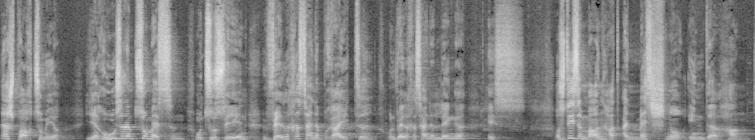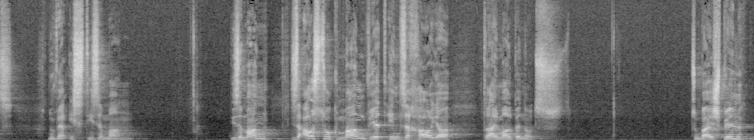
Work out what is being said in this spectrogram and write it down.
Er sprach zu mir, Jerusalem zu messen und zu sehen, welche seine Breite und welche seine Länge ist. Also dieser Mann hat ein Messschnur in der Hand. Nun, wer ist dieser Mann? Dieser Mann dieser Ausdruck Mann wird in Zacharia dreimal benutzt. Zum Beispiel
